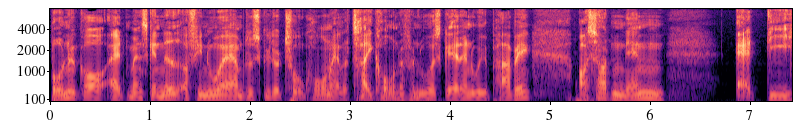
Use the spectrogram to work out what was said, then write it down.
bundegård, at man skal ned og finde ud af, om du skylder 2 kroner eller 3 kroner, for nu at skære den ud i pap, ikke? Og så den anden, at de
